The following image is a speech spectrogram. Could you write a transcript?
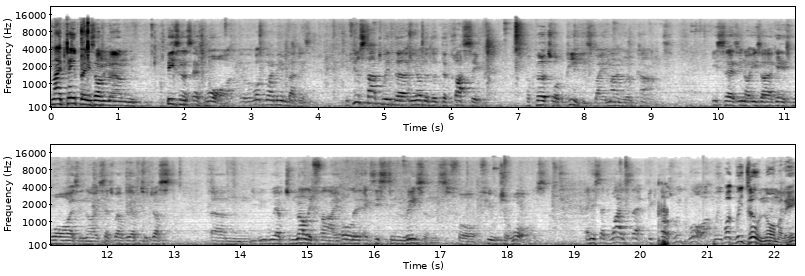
my paper is on um, business as war. Uh, What do I mean by this? If you start with the, you know, the, the, the classic perpetual peace by Immanuel Kant, he says, you know, he's against wars, you know, he says, well, we have to just, um, we have to nullify all the existing reasons for future wars. And he said, why is that? Because with war, we, what we do normally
